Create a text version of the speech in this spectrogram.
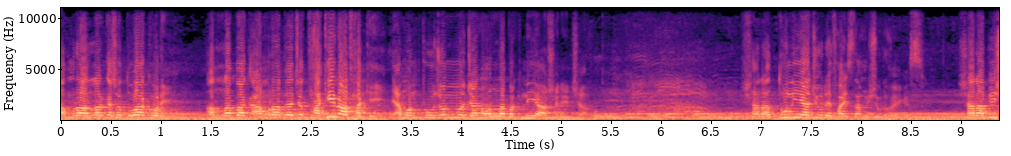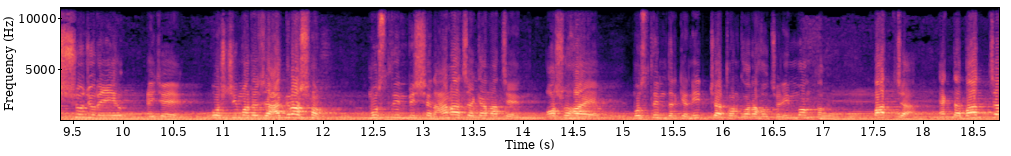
আমরা আল্লাহর কাছে দোয়া করি, আল্লাহ পাক আমরা বেঁচে থাকি না থাকি, এমন প্রজন্ম যেন আল্লাহ পাক নিয়ে আসেন ইনশাআল্লাহ। সারা দুনিয়া জুড়ে ফাইজলামি শুরু হয়ে গেছে। সারা বিশ্ব জুড়ে এই- এই যে পশ্চিমাদের যে আগ্রাসন, মুসলিম বিশ্বের আনাচে কানাচে অসহায় মুসলিমদেরকে নির্যাতন করা হচ্ছে নির্মম বাচ্চা একটা বাচ্চা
